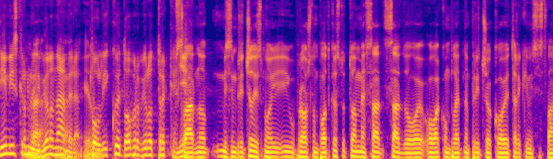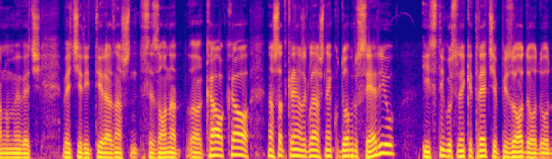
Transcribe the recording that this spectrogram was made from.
nije mi iskreno da, ni bila namera. Da, Toliko je dobro bilo trkanje. Stvarno, mislim, pričali smo i u prošlom podcastu tome, sad, sad ovo, ova kompletna priča oko ove trke, mislim, stvarno me već, već iritira, znaš, sezona, kao, kao, znaš, sad kreneš da gledaš neku dobru seriju, i stigu su neke treće epizode od, od,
